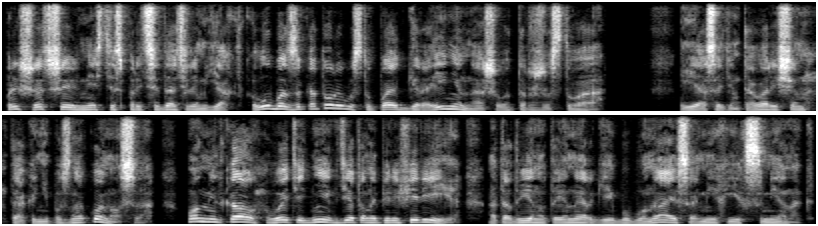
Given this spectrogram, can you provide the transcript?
пришедшая вместе с председателем яхт-клуба, за который выступает героиня нашего торжества. Я с этим товарищем так и не познакомился. Он мелькал в эти дни где-то на периферии, отодвинутой энергией бубуна и самих их сменок.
